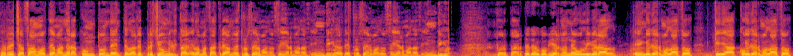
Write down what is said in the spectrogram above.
rechazamos de manera contundente la represión militar y la masacre a nuestros hermanos y hermanas indígenas, de nuestros hermanos y hermanas indígenas, por parte del gobierno neoliberal en Guillermo Lazo, que ya, Guillermo Lazo,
